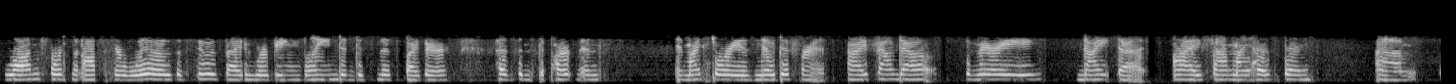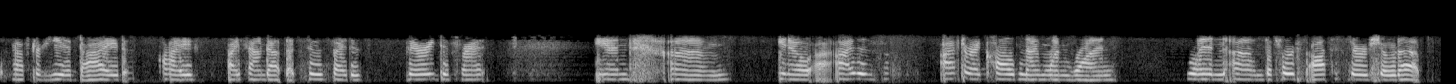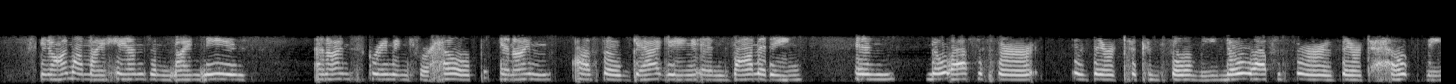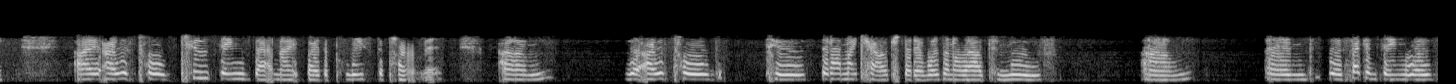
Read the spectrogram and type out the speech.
law enforcement officer widows of suicide who are being blamed and dismissed by their husbands' departments. And my story is no different. I found out the very night that I found my husband um, after he had died, I I found out that suicide is very different. And um, you know, I, I was after I called 911 when um, the first officer showed up. You know, I'm on my hands and my knees and I'm screaming for help and I'm also gagging and vomiting and no officer is there to console me. No officer is there to help me. I, I was told two things that night by the police department. Um, that I was told to sit on my couch, that I wasn't allowed to move. Um, and the second thing was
